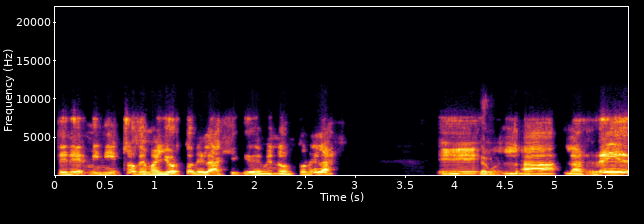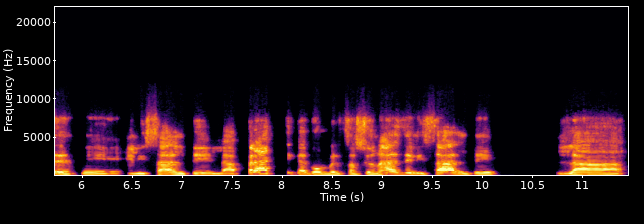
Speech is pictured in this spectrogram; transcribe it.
tener ministros de mayor tonelaje que de menor tonelaje. Eh, las redes de Elizalde, la práctica conversacional de Elizalde, la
